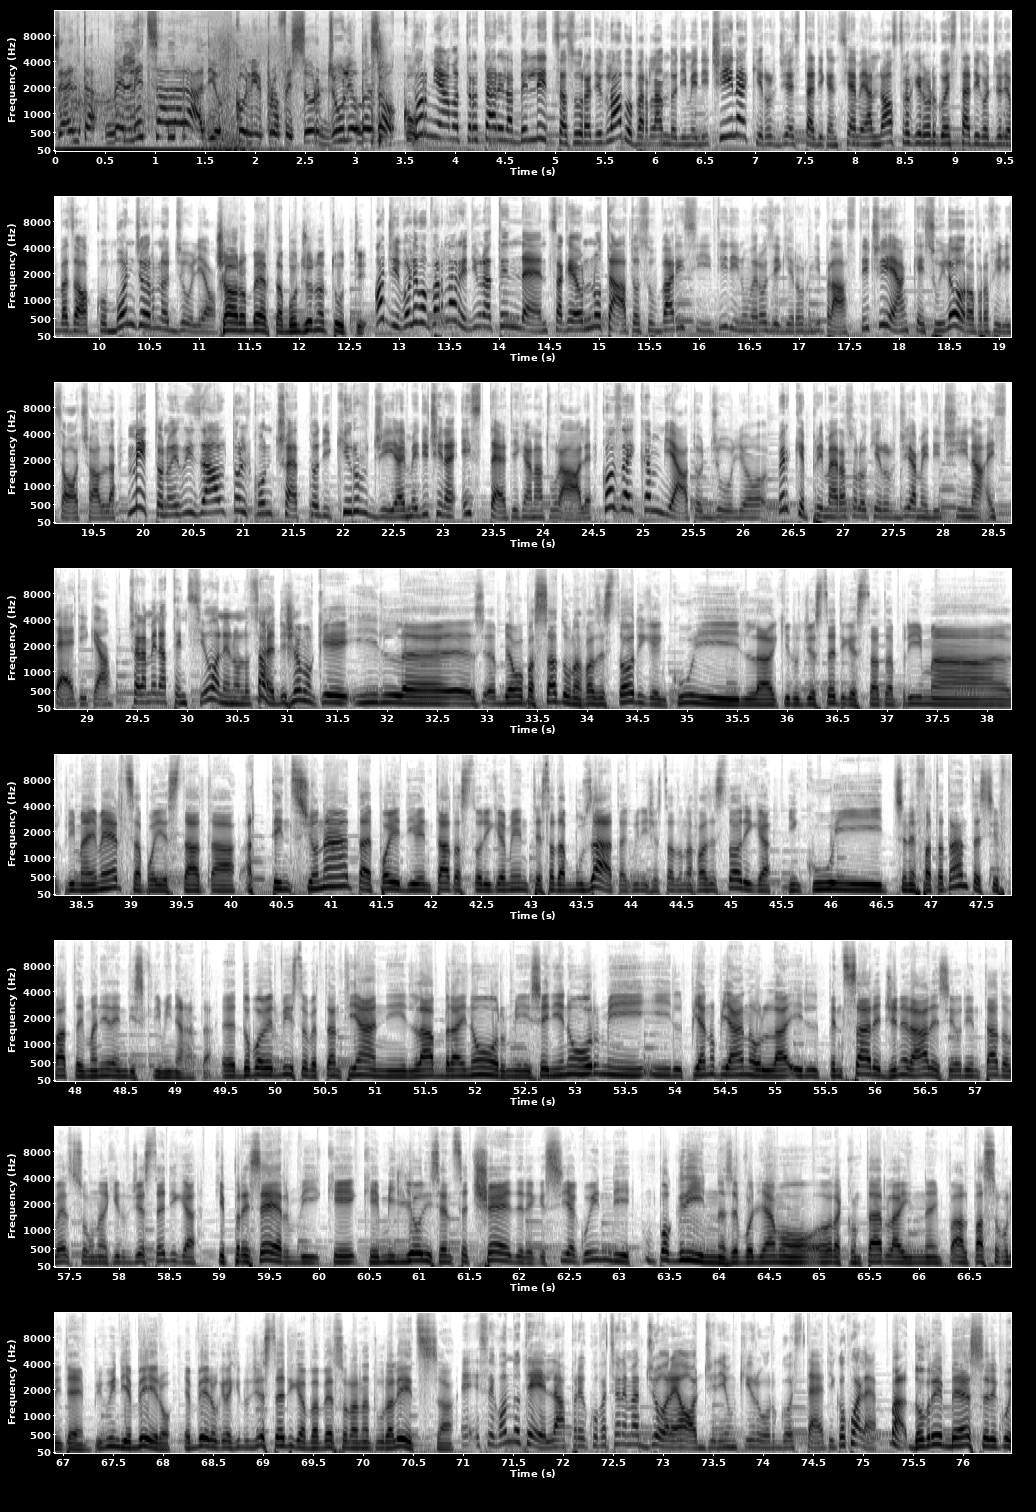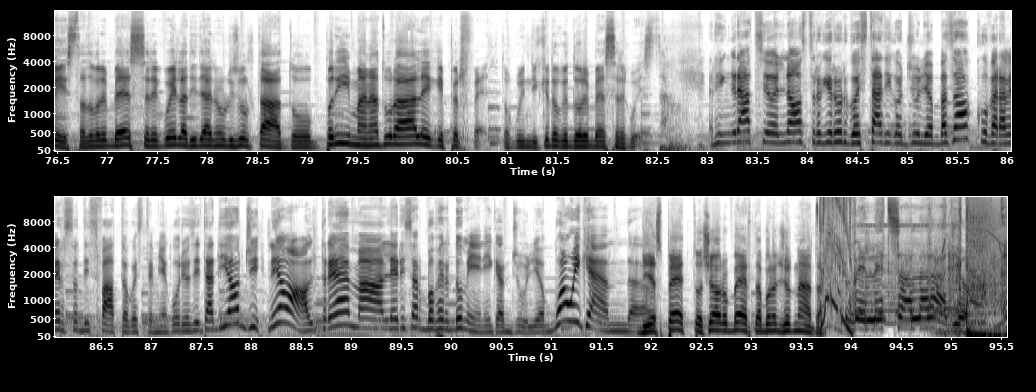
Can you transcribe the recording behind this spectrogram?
presenta Bellezza alla radio con il professor Giulio Basocco. Torniamo a trattare la bellezza su Radio Globo parlando di medicina e chirurgia estetica insieme al nostro chirurgo estetico Giulio Basocco. Buongiorno Giulio. Ciao Roberta, buongiorno a tutti. Oggi volevo parlare di una tendenza che ho notato su vari siti di numerosi chirurghi plastici e anche sui loro profili social. Mettono in risalto il concetto di chirurgia e medicina estetica naturale. Cosa è cambiato Giulio? Perché prima era solo chirurgia, medicina, estetica? C'era meno attenzione, non lo so. Beh, diciamo che il, eh, abbiamo passato una fase storica in cui la chirurgia estetica è stata prima, prima emersa, poi è stata attenzionata e poi è diventata storicamente, è stata abusata, quindi c'è stata una fase storica in cui se n'è fatta tanta e si è fatta in maniera indiscriminata. Eh, dopo aver visto per tanti anni labbra enormi, seni enormi, il piano piano la, il pensare generale si è orientato verso una chirurgia estetica che preservi, che, che migliori senza eccedere, che sia quindi un po' green se vogliamo raccontarla in, in, al passo con i tempi. Quindi è vero, è vero che la chirurgia estetica va verso la naturalezza. E secondo te la preoccupazione maggiore oggi di un chirurgo estetico qual è? Ma dovrebbe essere questa, dovrebbe essere quella di dare un risultato prima naturale che perfetto, quindi credo che dovrebbe essere questa. Ringrazio il nostro chirurgo estetico Giulio Basocco per aver soddisfatto queste mie curiosità di oggi. Ne ho altre, eh, ma le riservo per domenica, Giulio. Buon weekend! Vi aspetto, ciao Roberta, buona giornata. Bellezza alla radio.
